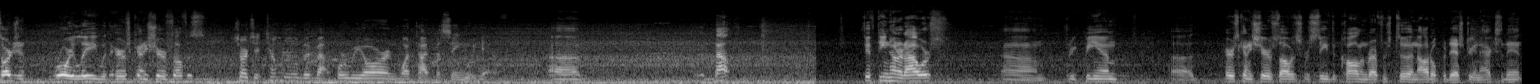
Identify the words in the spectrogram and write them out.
Sergeant Roy Lee with the Harris County Sheriff's Office. Sergeant, tell me a little bit about where we are and what type of scene we have. Uh, about 1,500 hours, um, 3 p.m. Uh, Harris County Sheriff's Office received a call in reference to an auto pedestrian accident,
